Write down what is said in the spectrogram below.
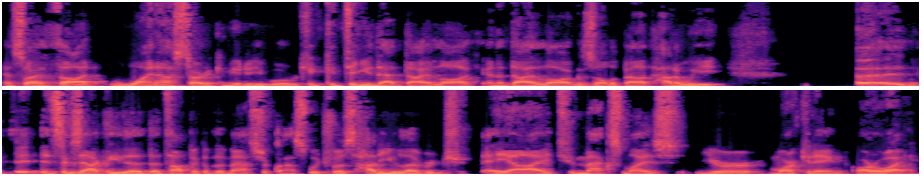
And so I thought, why not start a community where we can continue that dialogue? And the dialogue is all about how do we uh, it's exactly the, the topic of the masterclass, which was how do you leverage AI to maximize your marketing ROI?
